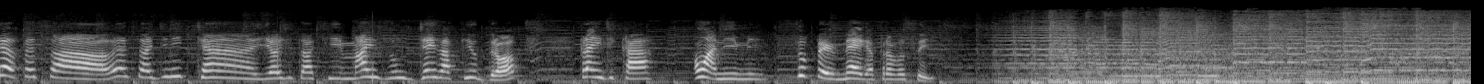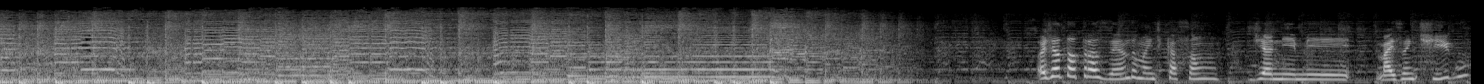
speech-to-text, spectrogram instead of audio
aí pessoal, eu sou a Dini-chan e hoje tô aqui mais um Desafio Drops pra indicar um anime super mega pra vocês. Hoje eu tô trazendo uma indicação de anime mais antigo,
